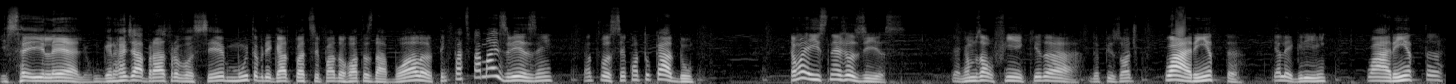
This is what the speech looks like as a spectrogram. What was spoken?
Isso aí, Lélio. Um grande abraço para você. Muito obrigado por participar do Rotas da Bola. Tem que participar mais vezes, hein? Tanto você quanto o Cadu. Então é isso, né, Josias? Chegamos ao fim aqui da, do episódio 40. Que alegria, hein? 40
